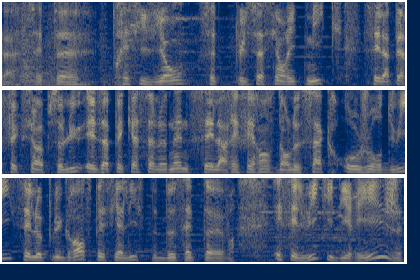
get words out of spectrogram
Voilà, cette euh, précision, cette pulsation rythmique, c'est la perfection absolue. Pekka Salonen, c'est la référence dans le sacre aujourd'hui. C'est le plus grand spécialiste de cette œuvre. Et c'est lui qui dirige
